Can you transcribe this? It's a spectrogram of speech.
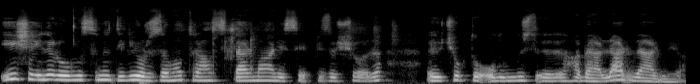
İyi şeyler olmasını diliyoruz ama transitler maalesef bize şu ara e, çok da olumlu e, haberler vermiyor.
